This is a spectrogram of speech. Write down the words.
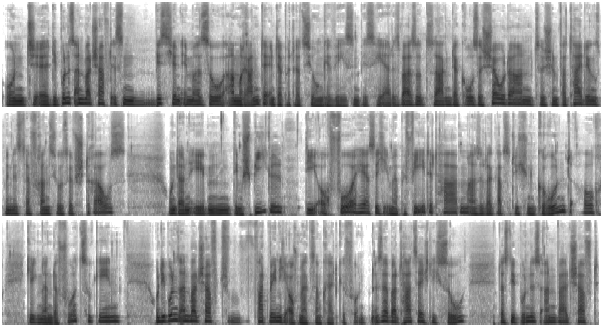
Und äh, die Bundesanwaltschaft ist ein bisschen immer so am Rand der Interpretation gewesen bisher. Das war sozusagen der große Showdown zwischen Verteidigungsminister Franz Josef Strauß und dann eben dem Spiegel, die auch vorher sich immer befehdet haben. Also da gab es natürlich einen Grund, auch gegeneinander vorzugehen. Und die Bundesanwaltschaft hat wenig Aufmerksamkeit gefunden. Es ist aber tatsächlich so, dass die Bundesanwaltschaft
